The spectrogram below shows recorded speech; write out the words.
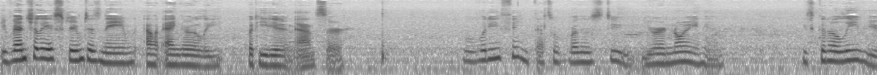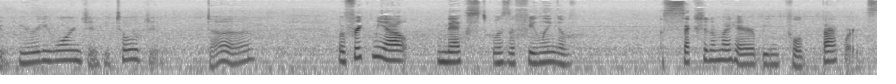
Eventually, I screamed his name out angrily, but he didn't answer. Well, what do you think? That's what brothers do. You're annoying him. He's gonna leave you. He already warned you. He told you. Duh. What freaked me out next was the feeling of a section of my hair being pulled backwards.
